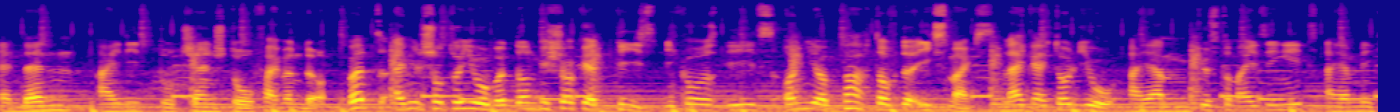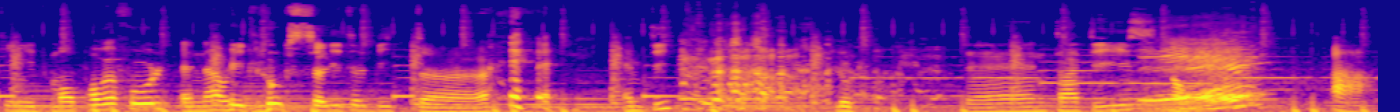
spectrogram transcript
and then I need to change to 500. But I will show to you, but don't be shocked please, because it's only a part of the X-Max. Like I told you, I am customizing it, I am making it more powerful and now it looks a little bit uh, empty. Look. Then that is... No. Ah,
